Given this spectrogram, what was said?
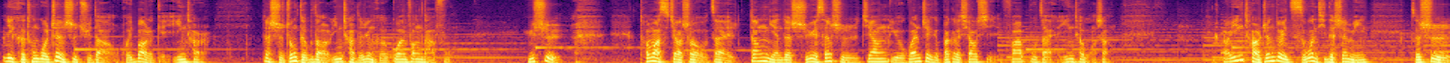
立刻通过正式渠道回报了给英特尔。但始终得不到英特尔的任何官方答复。于是，托马斯教授在当年的十月三十日将有关这个 bug 的消息发布在英特网上。而英特尔针对此问题的声明，则是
